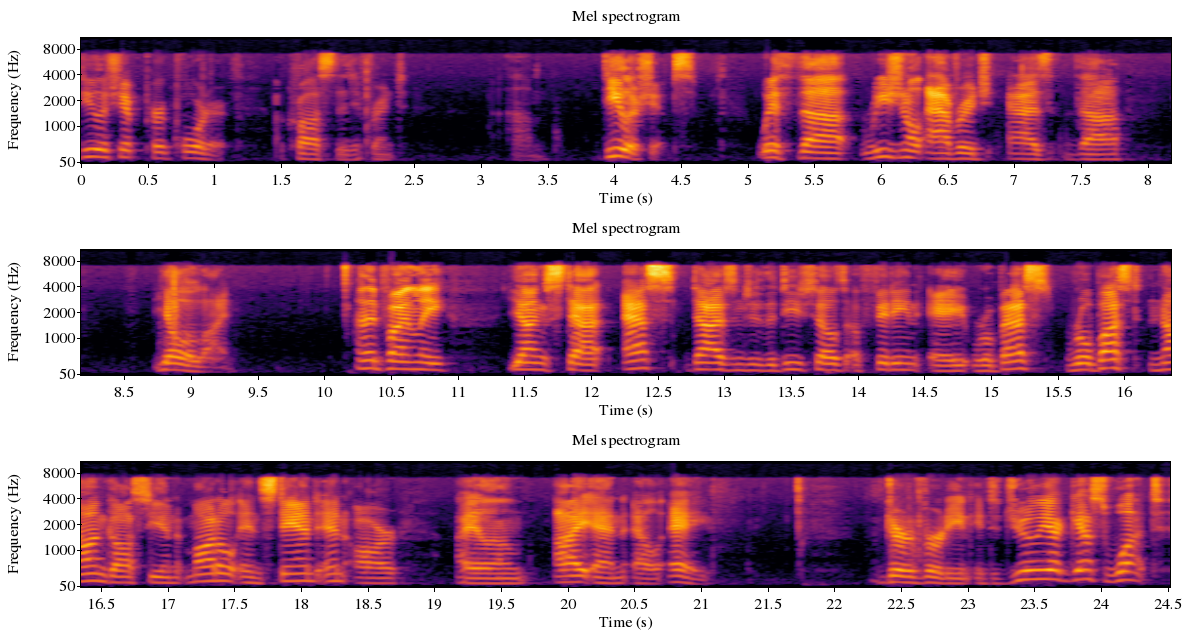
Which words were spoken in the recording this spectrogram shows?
dealership per quarter across the different um, dealerships with the regional average as the yellow line. And then finally, Young Stat S dives into the details of fitting a robust, robust non-Gaussian model in Stan and R INLA. Diverting into Julia, guess what?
